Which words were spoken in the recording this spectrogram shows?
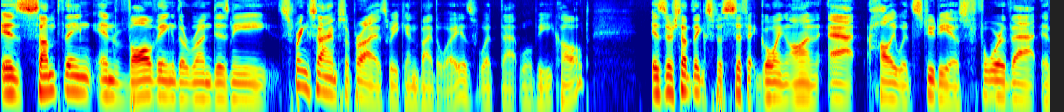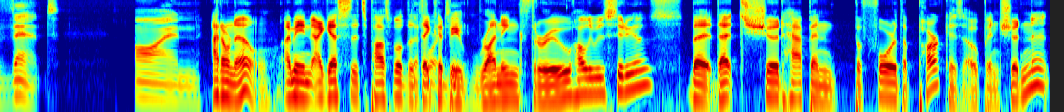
Is something involving the Run Disney Springtime Surprise Weekend, by the way, is what that will be called. Is there something specific going on at Hollywood Studios for that event on I don't know. I mean, I guess it's possible that The they could be running through Hollywood Studios, but that should happen before the park is open, shouldn't it?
